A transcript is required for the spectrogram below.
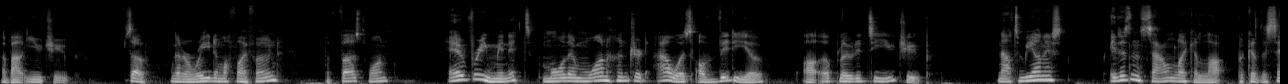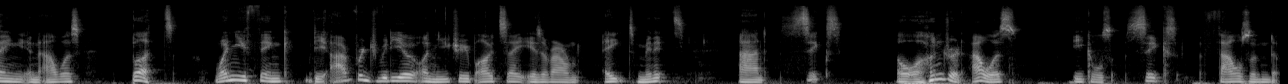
about YouTube. So, I'm going to read them off my phone. The first one Every minute, more than 100 hours of video are uploaded to YouTube. Now, to be honest, it doesn't sound like a lot because they're saying it in hours, but when you think the average video on YouTube, I would say, is around 8 minutes, and 6 or 100 hours equals 6,000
